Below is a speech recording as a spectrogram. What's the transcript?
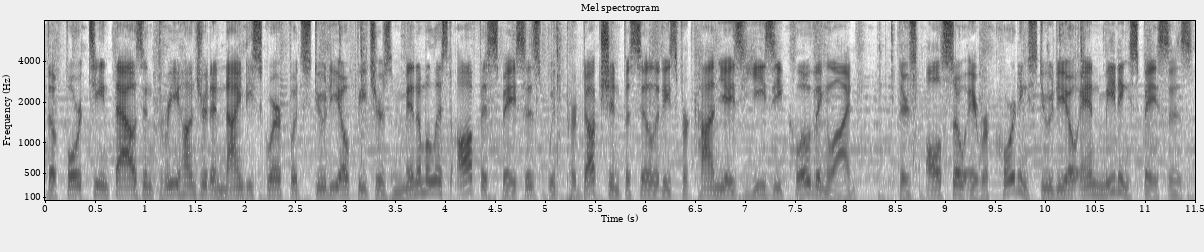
The 14,390 square foot studio features minimalist office spaces with production facilities for Kanye's Yeezy clothing line. There's also a recording studio and meeting spaces.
